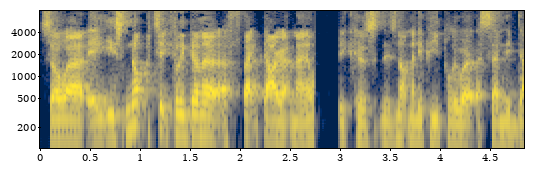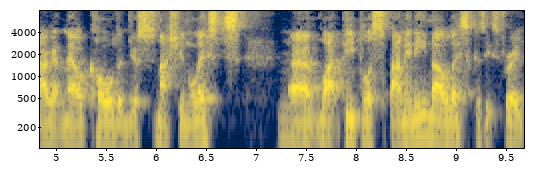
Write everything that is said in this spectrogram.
So uh, it's not particularly going to affect direct mail because there's not many people who are sending direct mail cold and just smashing lists mm. uh, like people are spamming email lists because it's free.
